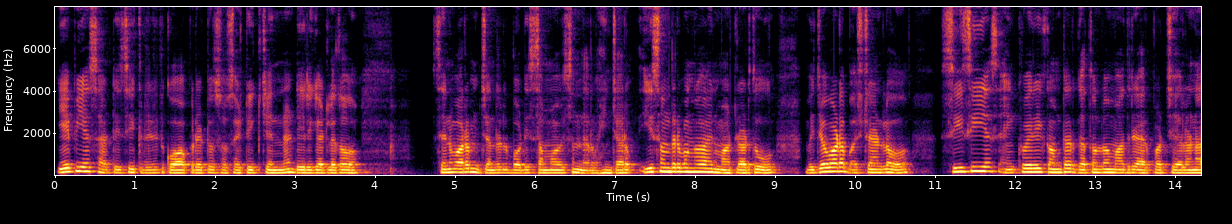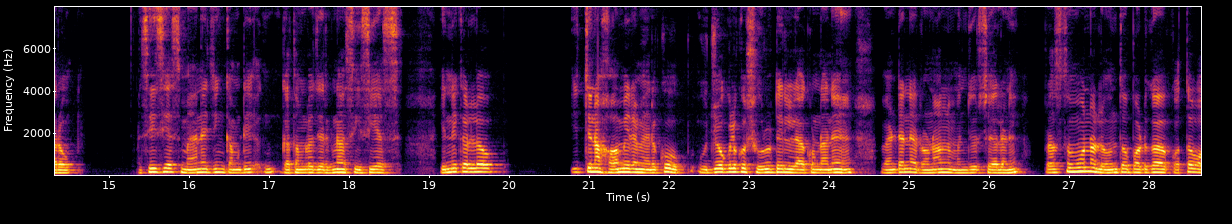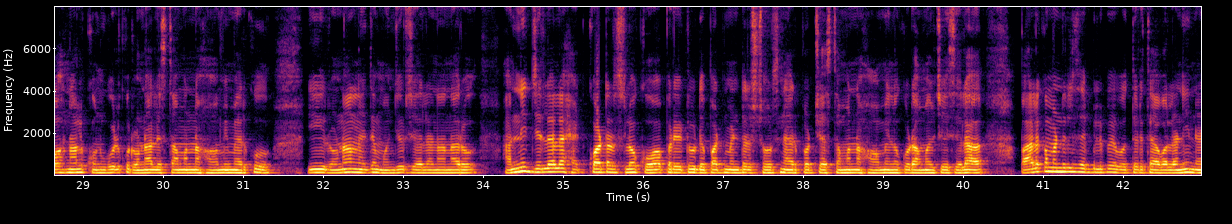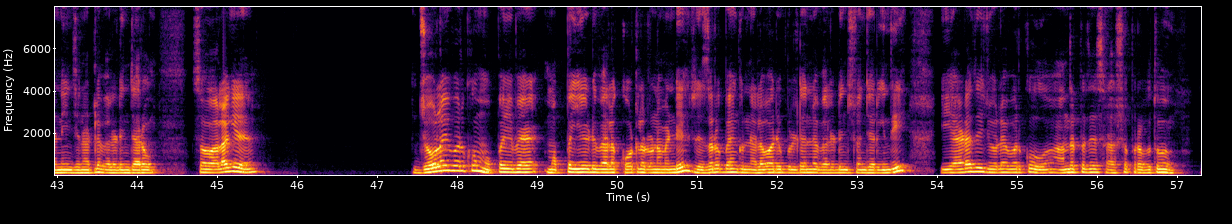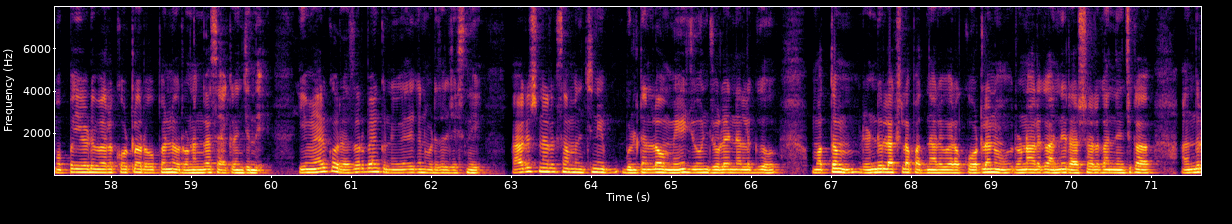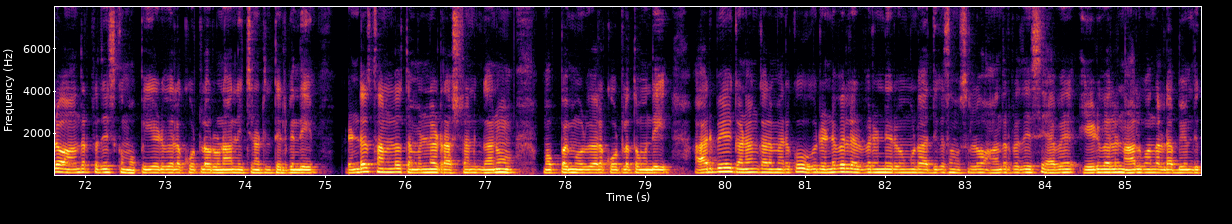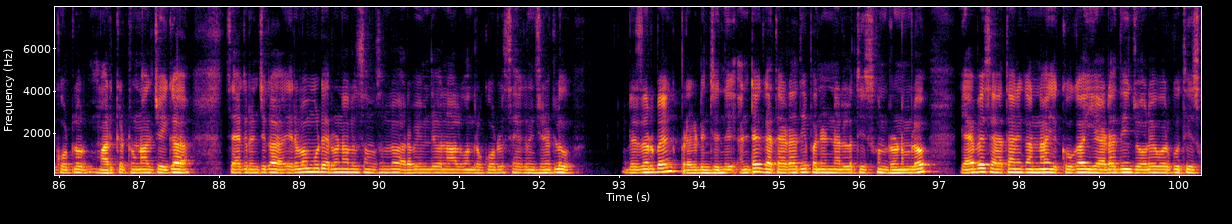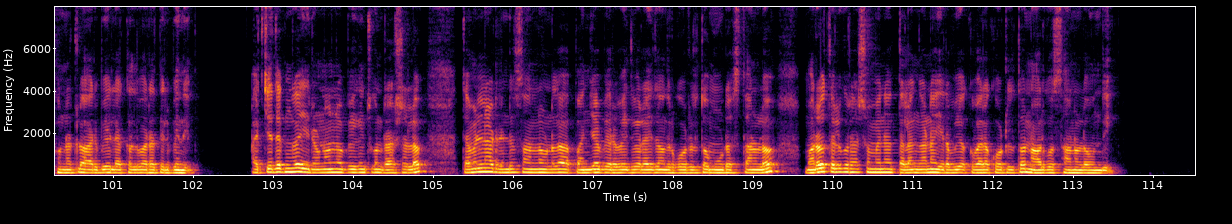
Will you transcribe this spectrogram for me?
ఏపీఎస్ఆర్టీసీ క్రెడిట్ కోఆపరేటివ్ సొసైటీకి చెందిన డెలిగేట్లతో శనివారం జనరల్ బాడీ సమావేశం నిర్వహించారు. ఈ సందర్భంగా ఆయన మాట్లాడుతూ విజయవాడ బస్టాండ్లో సిసిఎస్ ఎంక్వైరీ కౌంటర్ గతంలో మాదిరి ఏర్పాటు చేయాలన్నారు. సిసిఎస్ మేనేజింగ్ కమిటీ గతంలో జరిగిన సిసిఎస్ ఎన్నికల్లో ఇచ్చిన హామీల మేరకు ఉద్యోగులకు షూరిటీలు లేకుండానే వెంటనే రుణాలను మంజూరు చేయాలని ప్రస్తుతం ఉన్న లోన్తో పాటుగా కొత్త వాహనాల కొనుగోలుకు రుణాలు ఇస్తామన్న హామీ మేరకు ఈ రుణాలను అయితే మంజూరు చేయాలని అన్నారు. అన్ని జిల్లాల హెడ్ క్వార్టర్స్లో కోఆపరేటివ్ డిపార్ట్మెంటల్ స్టోర్స్ని ఏర్పాటు చేస్తామన్న హామీలను కూడా అమలు చేసేలా పాలక మండలి సభ్యులపై ఒత్తిడి తేవాలని నిర్ణయించినట్లు వెల్లడించారు. సో అలాగే జూలై వరకు ముప్పై వే ముప్పై ఏడు వేల కోట్ల రుణమండి రిజర్వ్ బ్యాంకు నెలవారీ బులెటిన్లో వెల్లడించడం జరిగింది. ఈ ఏడాది జూలై వరకు ఆంధ్రప్రదేశ్ రాష్ట్ర ప్రభుత్వం ముప్పై ఏడు వేల కోట్ల రూపాయలను రుణంగా సేకరించింది. ఈ మేరకు రిజర్వ్ బ్యాంకు నివేదికను విడుదల చేసింది. ఆగస్టు నెలకు సంబంధించిన బులెటిన్లో మే జూన్ జూలై నెలకు మొత్తం రెండు లక్షల పద్నాలుగు వేల కోట్లను రుణాలుగా అన్ని రాష్ట్రాలకు అందించగా అందులో ఆంధ్రప్రదేశ్కు ముప్పై ఏడు వేల కోట్ల రుణాలను ఇచ్చినట్లు తెలిపింది. రెండో స్థానంలో తమిళనాడు రాష్ట్రానికి గాను ముప్పై మూడు వేల కోట్లతో ఉంది. ఆర్బీఐ గణాంకాల మేరకు రెండు వేల ఇరవై రెండు ఇరవై మూడు ఆర్థిక సంవత్సరంలో ఆంధ్రప్రదేశ్ యాభై ఏడు వేల నాలుగు వందల డెబ్బై ఎనిమిది కోట్లు మార్కెట్ రుణాలు చేయగా సేకరించగా ఇరవై మూడు ఇరవై నాలుగు సంవత్సరంలో అరవై ఎనిమిది వేల నాలుగు వందల కోట్లు సేకరించినట్లు రిజర్వ్ బ్యాంక్ ప్రకటించింది. అంటే గత ఏడాది పన్నెండు నెలలు తీసుకున్న రుణంలో యాభై శాతానికన్నా ఎక్కువగా ఈ ఏడాది జూలై వరకు తీసుకున్నట్లు ఆర్బీఐ లెక్కల ద్వారా తెలిపింది. అత్యధికంగా ఈ రుణాలను ఉపయోగించుకున్న రాష్ట్రాల్లో తమిళనాడు రెండు స్థానంలో ఉండగా పంజాబ్ ఇరవై ఐదు వేల ఐదు వందల కోట్లతో మూడో స్థానంలో మరో తెలుగు రాష్ట్రమైన తెలంగాణ ఇరవై ఒక్క వేల కోట్లతో నాలుగో స్థానంలో ఉంది.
